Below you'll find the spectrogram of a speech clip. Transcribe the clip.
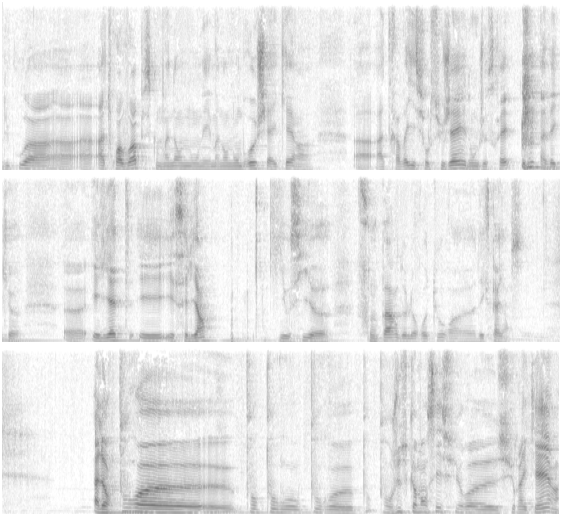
du coup à, trois voix, puisque maintenant on est maintenant nombreux chez ICARE à, travailler sur le sujet. Et donc je serai avec Eliette et, Célia, qui aussi font part de leur retour d'expérience. Alors, euh, pour, pour, pour, pour, juste commencer sur, euh, sur ICARE,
